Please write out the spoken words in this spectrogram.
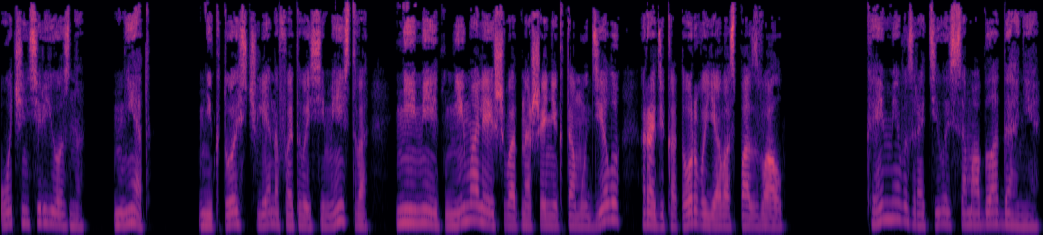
очень серьезно. Нет, никто из членов этого семейства не имеет ни малейшего отношения к тому делу, ради которого я вас позвал. К Эмме возвратилось самообладание,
